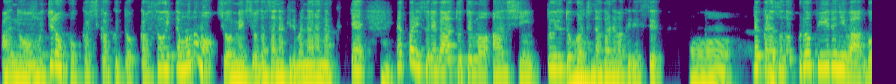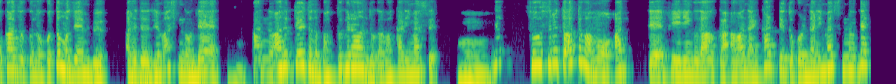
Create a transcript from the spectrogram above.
あの、もちろん国家資格とか、そういったものも証明書を出さなければならなくてうん、やっぱりそれがとても安心というところにつながるわけです。うん。うんだからそのプロフィールにはご家族のことも全部ある程度出ますので、あの、ある程度のバックグラウンドがわかります。うん。そうすると、あとはもう会ってフィーリングが合うか合わないかっていうところになりますので、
